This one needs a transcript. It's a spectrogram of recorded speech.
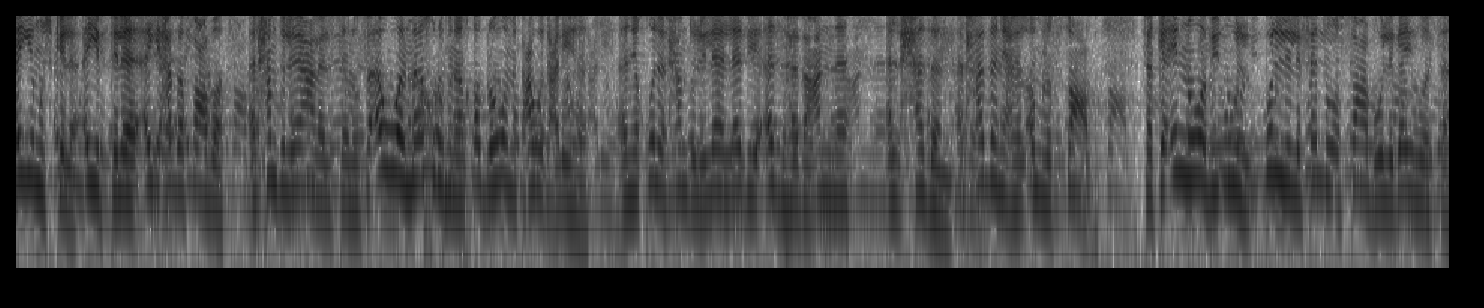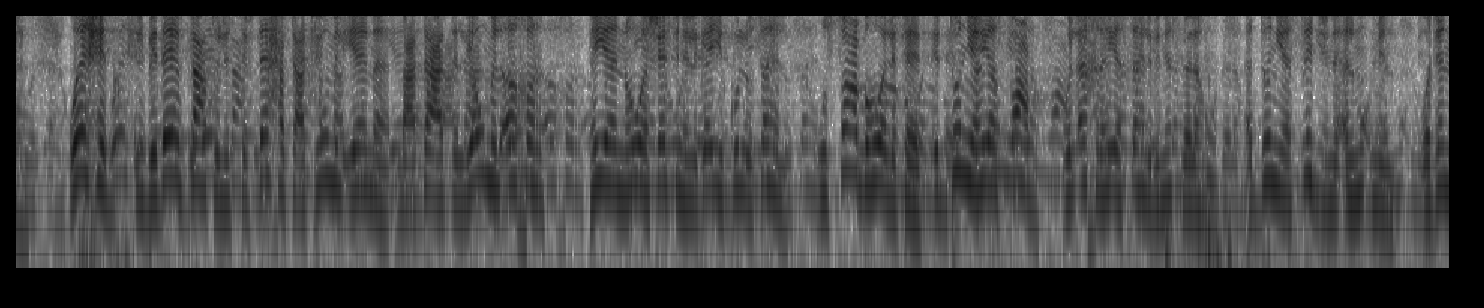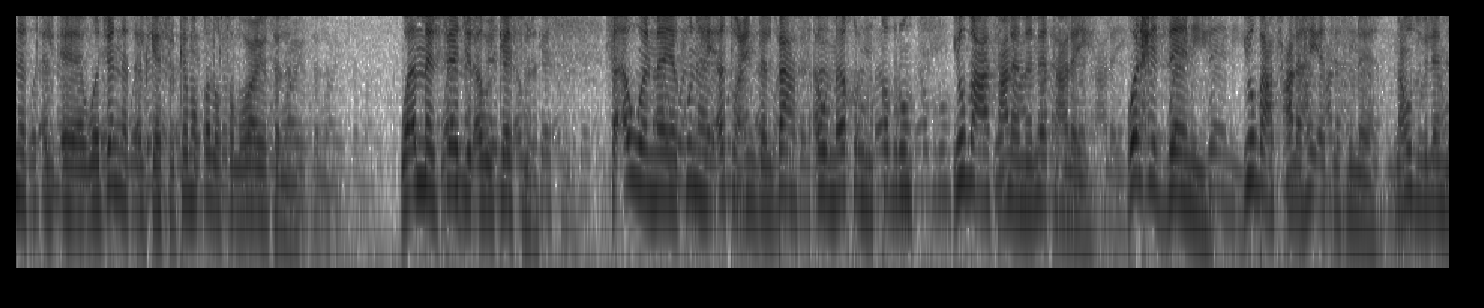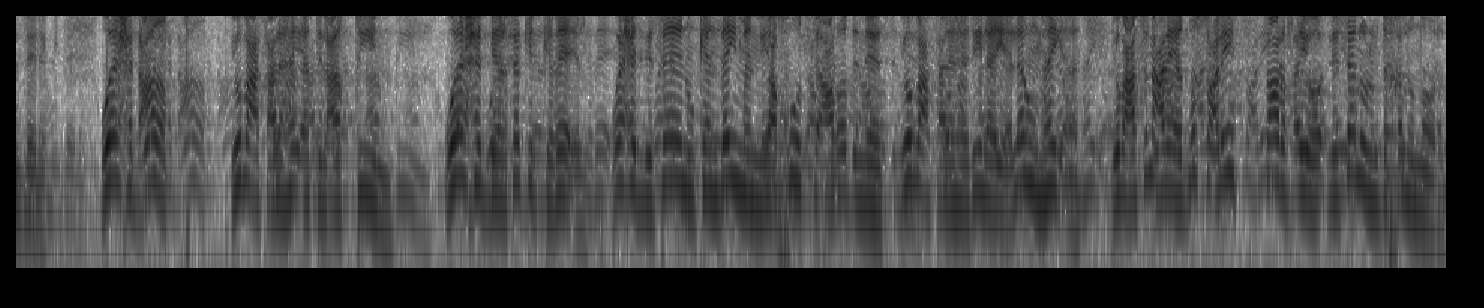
أي مشكلة أي ابتلاء أي حاجة صعبة الحمد لله على لسانه فأول ما يخرج من القبر هو متعود عليها أن يقول الحمد لله الذي أذهب عنا الحزن الحزن يعني الأمر الصعب فكأنه هو بيقول كل اللي فات هو الصعب واللي جاي هو السهل واحد البداية بتاعته الاستفتاحة بتاعت يوم القيامة بتاعت اليوم الآخر هي أن هو شاف إن اللي جاي كله سهل والصعب هو اللي فات الدنيا هي الصعب والآخرة هي السهل بالنسبة له الدنيا سجن المؤمن وجنة, آه، وجنة الكافر كما قال صلى الله عليه وسلم وأما الفاجر أو الكافر فأول ما يكون هيئته عند البعث أول ما يخرج من قبره يبعث على ما مات عليه واحد زاني يبعث على هيئة الزنا نعوذ بالله من ذلك واحد عاق يبعث على هيئة العاقين واحد بيرتكب كبائر واحد لسانه كان دايما يخوض في أعراض الناس يبعث على هذه الهيئة لهم هيئة يبعثون عليها تبص عليه تعرف أيوة لسانه اللي مدخله النار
